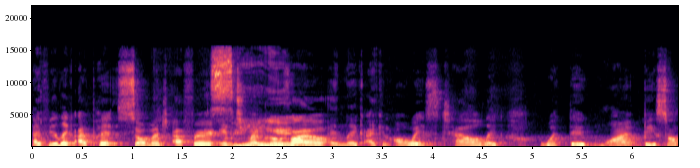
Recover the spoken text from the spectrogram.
I feel like I put so much effort into my profile, and like I can always tell like what they want based on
